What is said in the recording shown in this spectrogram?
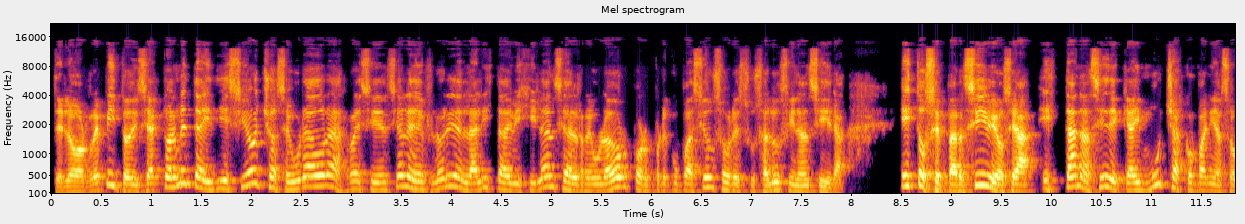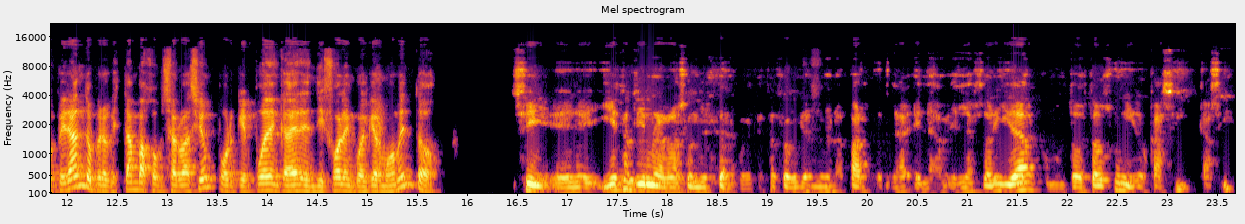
te lo repito, dice, actualmente hay 18 aseguradoras residenciales de Florida en la lista de vigilancia del regulador por preocupación sobre su salud financiera. ¿Esto se percibe? O sea, ¿es tan así de que hay muchas compañías operando pero que están bajo observación porque pueden caer en default en cualquier momento? Sí, eh, y esto tiene una razón de ser, porque te estás olvidando de una parte. En la, Florida, como en todo Estados Unidos, casi, casi,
